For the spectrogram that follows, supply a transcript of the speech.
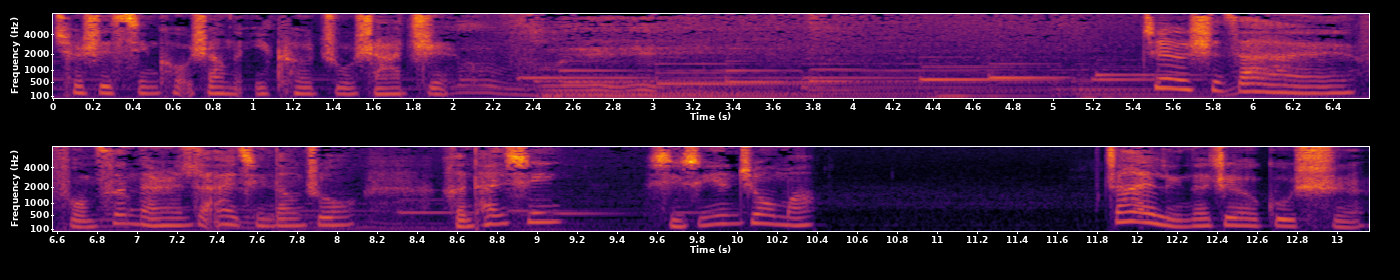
却是心口上的一颗朱砂痣。这个是在讽刺男人在爱情当中很贪心、喜新厌旧吗？张爱玲的这个故事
